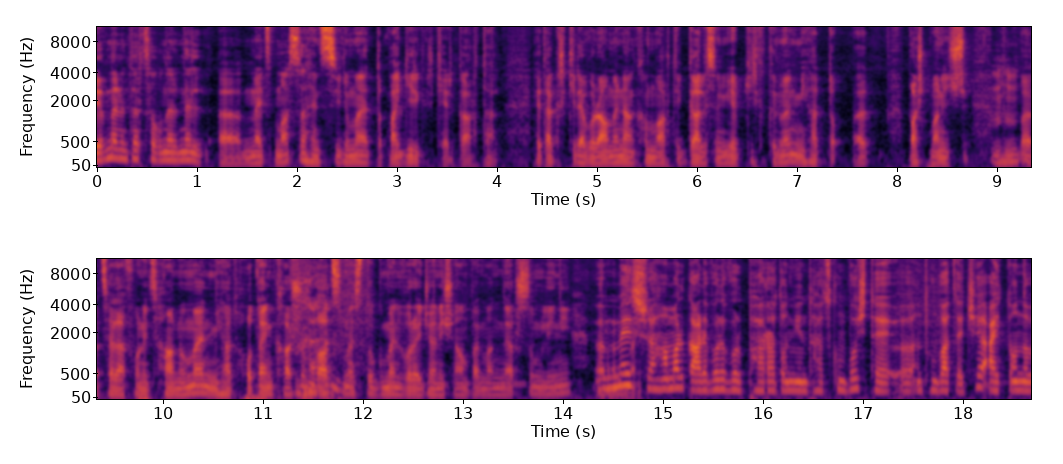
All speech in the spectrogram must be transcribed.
եւ մեր ընթերցողներն էլ մեծ մասը հենց սիրում է տպագիր գրքեր կարդալ հետաքրքիր է որ ամեն անգամ մարդիկ գալիս են երբ գիրքը գրում են մի հատ պաշտպանիչ ցելոֆոնից հանում են, մի հատ հոտ են քաշում, բացում են, ստուգում են, որ էջանի շամպայման ներսում լինի։ Մեր համար կարևորը որ փառատոնի ընթացքում ոչ թե ընդունված է, չէ, այդ տոնը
